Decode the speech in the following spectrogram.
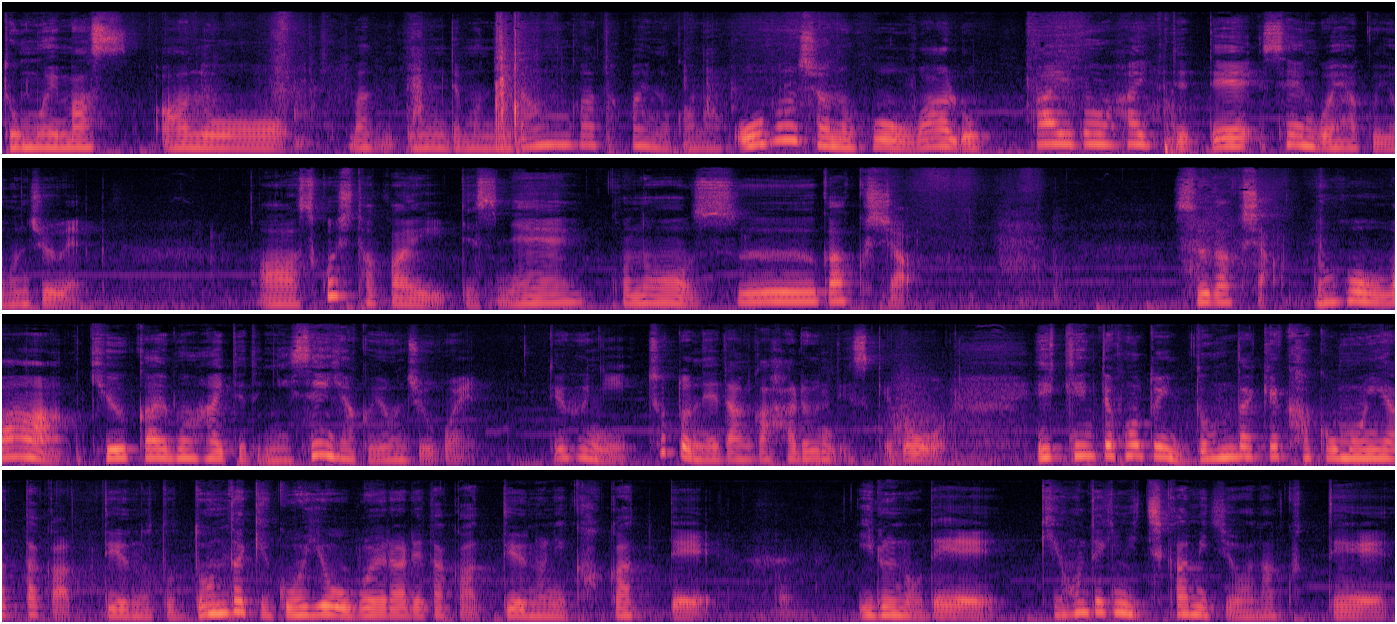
と思います。あのまあ、でも値段が高いのかな。オーブン社の方は6回分入ってて1540円。あ少し高いですね。この数学者数学者の方は9回分入ってて2145円。っていうふうにちょっと値段が張るんですけど英検って本当にどんだけ過去問やったかっていうのとどんだけ語彙を覚えられたかっていうのにかかっているので基本的に近道はなくて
